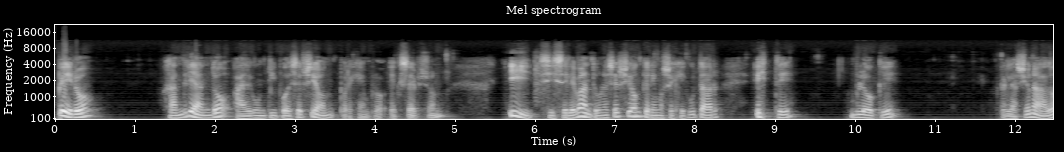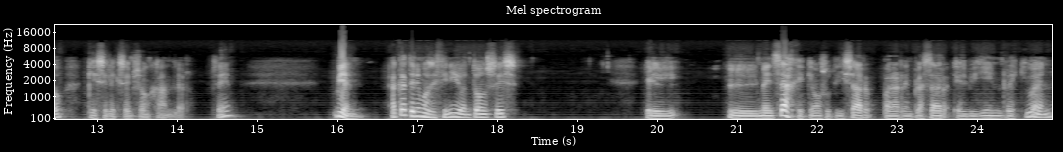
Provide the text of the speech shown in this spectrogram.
pero handleando algún tipo de excepción, por ejemplo, exception, y si se levanta una excepción, queremos ejecutar este bloque relacionado, que es el exception handler. Bien, acá tenemos definido entonces el, mensaje que vamos a utilizar para reemplazar el begin rescue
